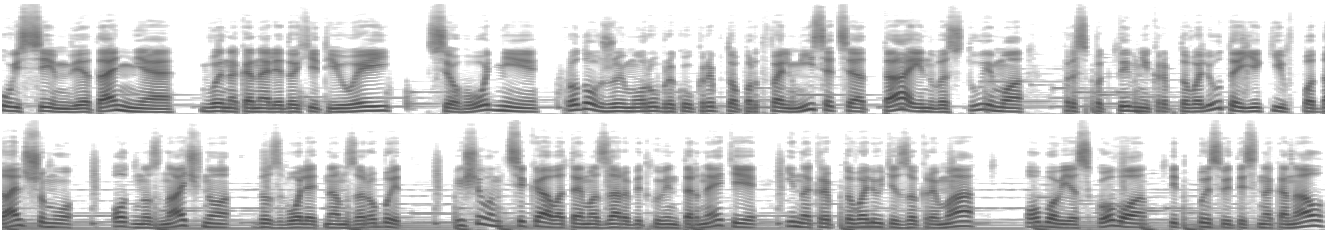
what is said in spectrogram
Усім вітання! Ви на каналі Дохід.ua. Сьогодні продовжуємо рубрику Криптопортфель місяця та інвестуємо в перспективні криптовалюти, які в подальшому однозначно дозволять нам заробити. Якщо вам цікава тема заробітку в інтернеті і на криптовалюті, зокрема, обов'язково підписуйтесь на канал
